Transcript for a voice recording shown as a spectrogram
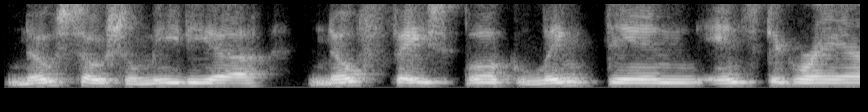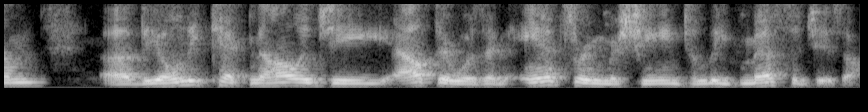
no social media, no Facebook, LinkedIn, Instagram. Uh, the only technology out there was an answering machine to leave messages on.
